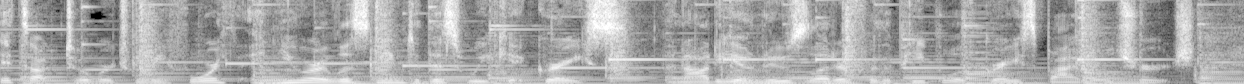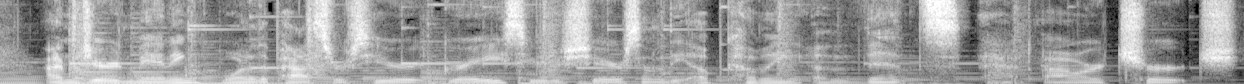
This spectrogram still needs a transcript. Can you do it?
It's October 24th, and you are listening to This Week at Grace, an audio newsletter for the people of Grace Bible Church. I'm Jared Manning, one of the pastors here at Grace, here to share some of the upcoming events at our church.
